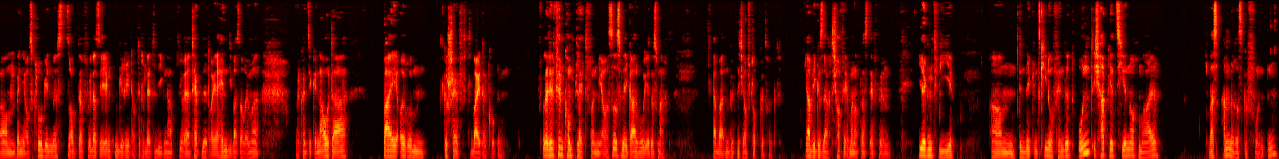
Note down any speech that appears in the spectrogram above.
Ähm, wenn ihr aufs Klo gehen müsst, sorgt dafür, dass ihr irgendein Gerät auf der Toilette liegen habt, wie euer Tablet, euer Handy, was auch immer. Dann könnt ihr genau da bei eurem Geschäft weitergucken. Oder den Film komplett von mir aus. Es ist mir egal, wo ihr das macht. Aber dann wird nicht auf Stopp gedrückt. Ja, wie gesagt, ich hoffe immer noch, dass der Film irgendwie ähm, den Weg ins Kino findet. Und ich habe jetzt hier nochmal was anderes gefunden.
